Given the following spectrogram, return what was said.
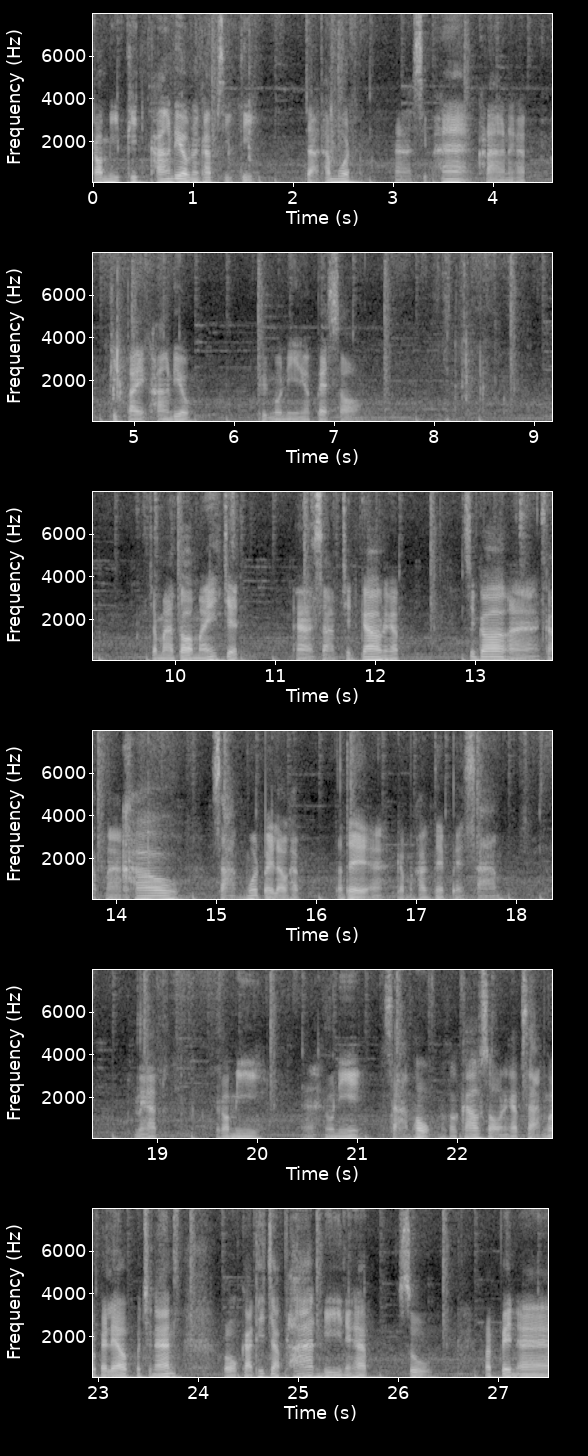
ก็มีผิดครั้งเดียวนะครับสถิติด จากทั้งหมด 15 ครั้งนะครับ ผิดไปครั้งเดียว ถึงวันนี้นะครับ82 จะมาต่อไหม7อ่า379 นะครับ ซึ่งก็อ่ากลับมาเข้า 3 งวดไปแล้วครับ ตั้งแต่อ่ากลับมาเข้าตั้งแต่83เห็นไหมครับ แล้วก็มีอ่าวันนี้ 36 แล้วก็ 92 นะครับ 3 งวดไปแล้ว เพราะฉะนั้นโอกาสที่จะพลาดมีนะครับ สูตรมันเป็นอ่า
